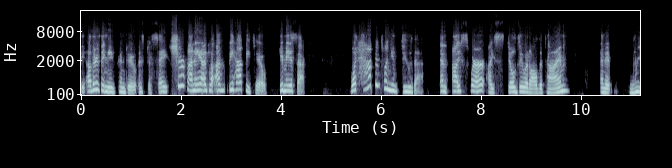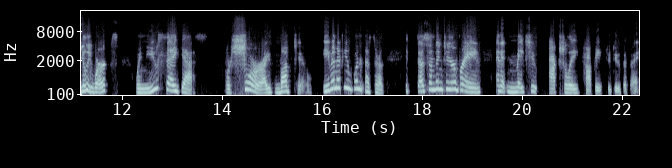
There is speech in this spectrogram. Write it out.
The other thing you can do is just say, sure, honey, I'd, I'd be happy to. Give me a sec. What happens when you do that? And I swear I still do it all the time and it really works. When you say yes, or sure, I'd love to, even if you wouldn't necessarily, it does something to your brain and it makes you actually happy to do the thing.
